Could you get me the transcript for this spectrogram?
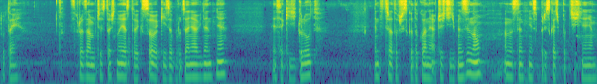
Tutaj Sprawdzamy czystość. No jest to, jak są jakieś zabrudzenia ewidentnie. Jest jakiś glut. Więc trzeba to wszystko dokładnie oczyścić benzyną, a następnie spryskać pod ciśnieniem.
